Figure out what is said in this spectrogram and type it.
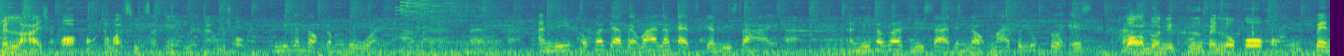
เป็นลายเฉพาะของจังหวัดศรีสะเกดเลยนะคุณผู้ชม อันนี้ก็ดอกดำดวนค่ะมาแต่ค่ะ อันนี้เขาก็จะแบบว่าแล้วแต่จะดีไซน์ค่ะ อันนี้เขาก็ดีไซน์เป็นดอกไม้เป็นรูปตัว S ค่ะดอกลำดวนนี่คือเป็นโลโก้ของเป็น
